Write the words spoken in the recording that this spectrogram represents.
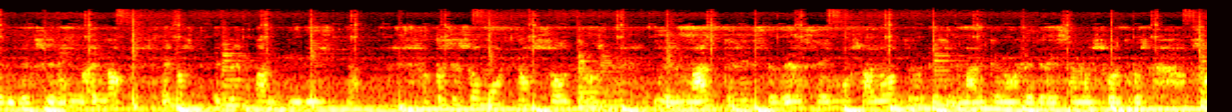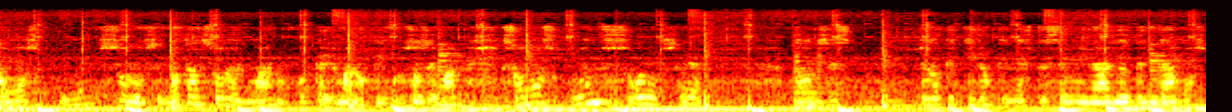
No, él no él es partidista. Entonces somos nosotros y el mal que le deseemos al otro es el mal que nos regresa a nosotros. Somos un solo ser, no tan solo hermanos, porque hay hermanos que incluso se matan. Somos un solo ser. Entonces, yo lo que quiero que en este seminario tengamos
